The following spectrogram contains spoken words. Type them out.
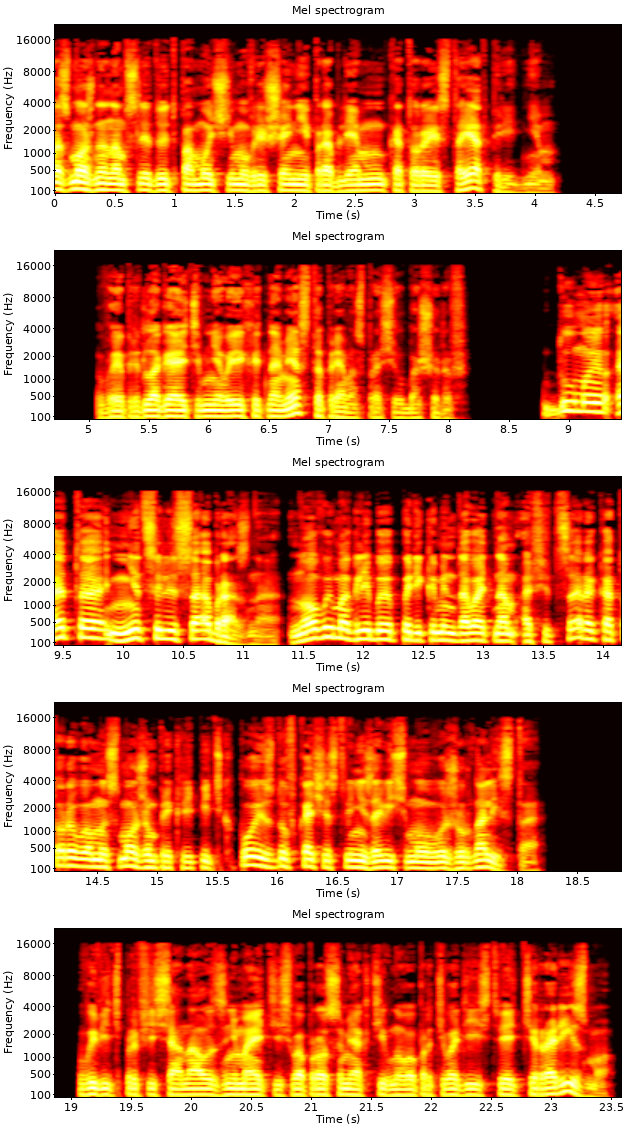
Возможно, нам следует помочь ему в решении проблем, которые стоят перед ним. Вы предлагаете мне выехать на место, прямо спросил Баширов. Думаю, это нецелесообразно, но вы могли бы порекомендовать нам офицера, которого мы сможем прикрепить к поезду в качестве независимого журналиста. Вы ведь профессионалы, занимаетесь вопросами активного противодействия терроризму.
